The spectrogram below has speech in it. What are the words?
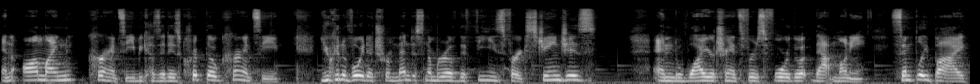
an online currency, because it is cryptocurrency, you can avoid a tremendous number of the fees for exchanges and wire transfers for the, that money simply by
